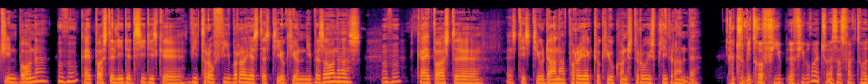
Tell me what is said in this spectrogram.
gin bone, mm -hmm. kaj poste li decidis, ke vitrofibroj estas tio, kiun ni bezonas, mm -hmm. kaj poste estis tiu dana projekto, kiu konstruis pli grande. Kaj ĉu vitrofibroj, eh, ĉu estas fakto uh,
